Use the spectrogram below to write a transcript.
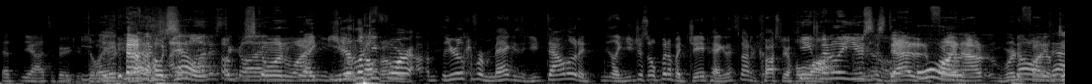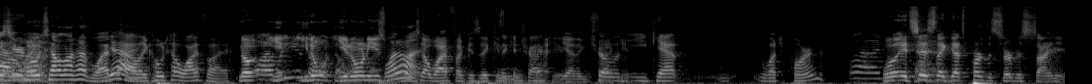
That's yeah, that's a very good. Delayed point. Yeah, I- hotel. I'm just going. Why like, didn't you You're use your looking phone? for um, you're looking for magazines. You download it like you just open up a JPEG. That's not gonna cost you a whole He lot. literally used his data to Or- find out where to find a that- Does porn your mag. hotel not have Wi-Fi? Yeah, like hotel Wi-Fi. No, I you, wouldn't use you the don't. hotel You don't Wi-Fi. use Why not? hotel Wi-Fi because they can. can track you. Yeah, they can so track you. you can't watch porn. Well, I Well, mean, it says yeah. like that's part of the service sign in.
